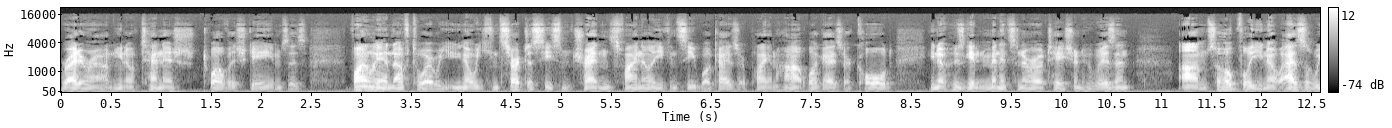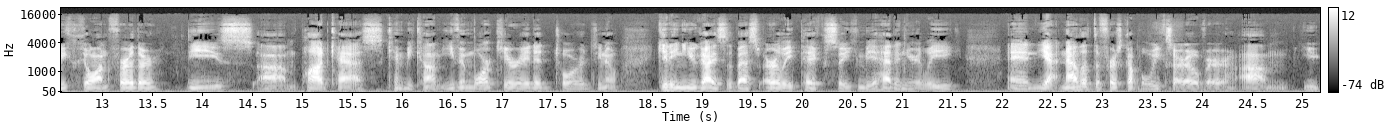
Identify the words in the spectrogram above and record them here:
right around, you know, 10 ish, 12 ish games is finally enough to where we you know we can start to see some trends finally. You can see what guys are playing hot what guys are cold you know who's getting minutes in a rotation who isn't. Um, so hopefully you know as the weeks go on further these um, podcasts can become even more curated towards you know getting you guys the best early picks so you can be ahead in your league. And yeah now that the first couple weeks are over um, you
